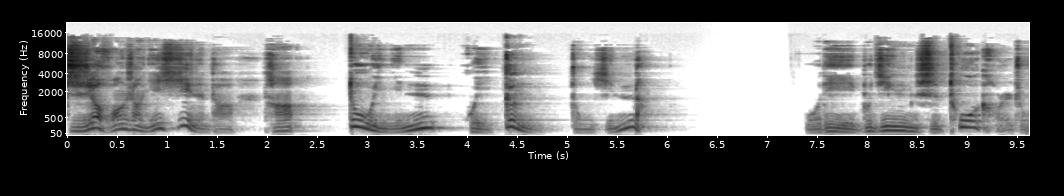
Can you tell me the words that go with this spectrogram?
只要皇上您信任他，他对您会更忠心的。武帝不禁是脱口而出：“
